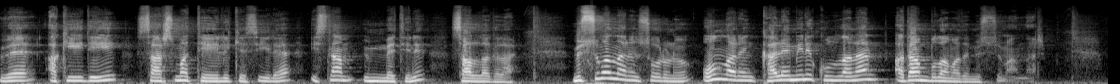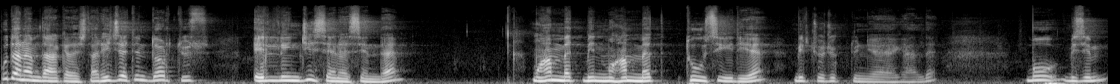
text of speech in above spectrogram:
ve akideyi sarsma tehlikesiyle İslam ümmetini salladılar. Müslümanların sorunu onların kalemini kullanan adam bulamadı Müslümanlar. Bu dönemde arkadaşlar hicretin 450. senesinde Muhammed bin Muhammed Tusi diye bir çocuk dünyaya geldi. Bu bizim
